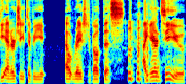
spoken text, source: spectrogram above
the energy to be outraged about this. I guarantee you,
